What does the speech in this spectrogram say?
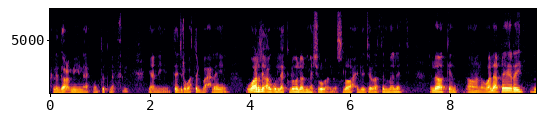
إحنا داعمينك وأنت تمثل يعني تجربة البحرين وأرجع أقول لك لولا المشروع الإصلاحي لجلاله الملك لا كنت أنا ولا غيري إن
